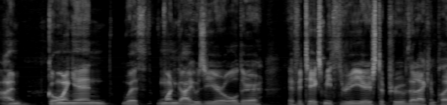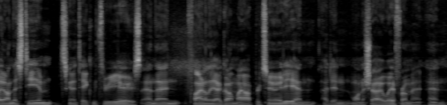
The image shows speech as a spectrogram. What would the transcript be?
I'm going in with one guy who's a year older. If it takes me three years to prove that I can play on this team, it's going to take me three years. And then finally, I got my opportunity, and I didn't want to shy away from it. And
